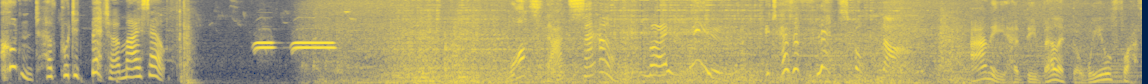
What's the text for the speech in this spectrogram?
couldn't have put it better myself. What's that sound? My wheel. It has a flat spot now. Annie had developed a wheel flat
